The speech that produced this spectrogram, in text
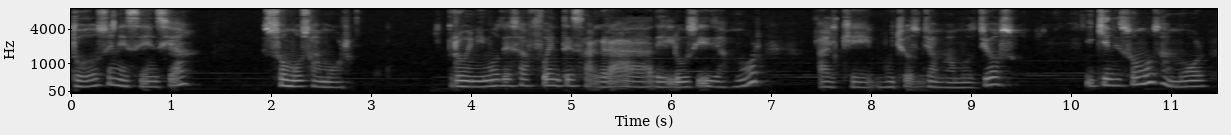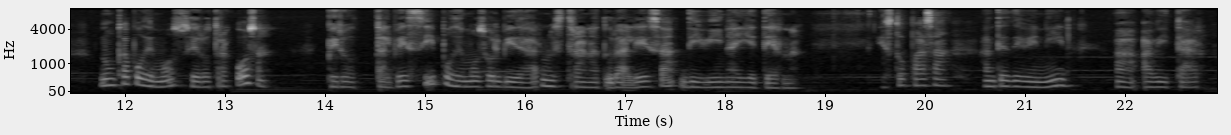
Todos en esencia somos amor. Provenimos de esa fuente sagrada de luz y de amor al que muchos llamamos Dios. Y quienes somos amor nunca podemos ser otra cosa, pero tal vez sí podemos olvidar nuestra naturaleza divina y eterna. Esto pasa antes de venir a habitar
